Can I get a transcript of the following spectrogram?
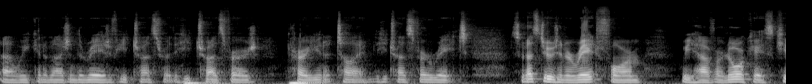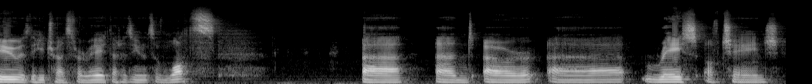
and we can imagine the rate of heat transfer, the heat transferred per unit time, the heat transfer rate. So let's do it in a rate form. We have our lowercase q is the heat transfer rate that has units of watts, uh, and our uh, rate of change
